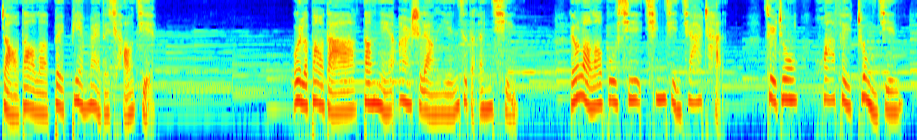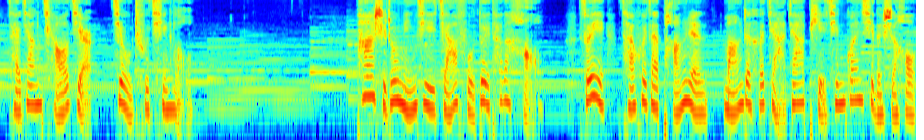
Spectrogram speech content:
找到了被变卖的乔姐。为了报答当年二十两银子的恩情，刘姥姥不惜倾尽家产，最终花费重金才将乔姐儿救出青楼。他始终铭记贾府对他的好，所以才会在旁人忙着和贾家撇清关系的时候，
